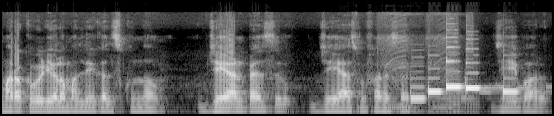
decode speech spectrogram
మరొక వీడియోలో మళ్ళీ కలుసుకుందాం. జై అన్ పెన్సిల్ జై ఆస్మి ఫరసర్ జై భారత్.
